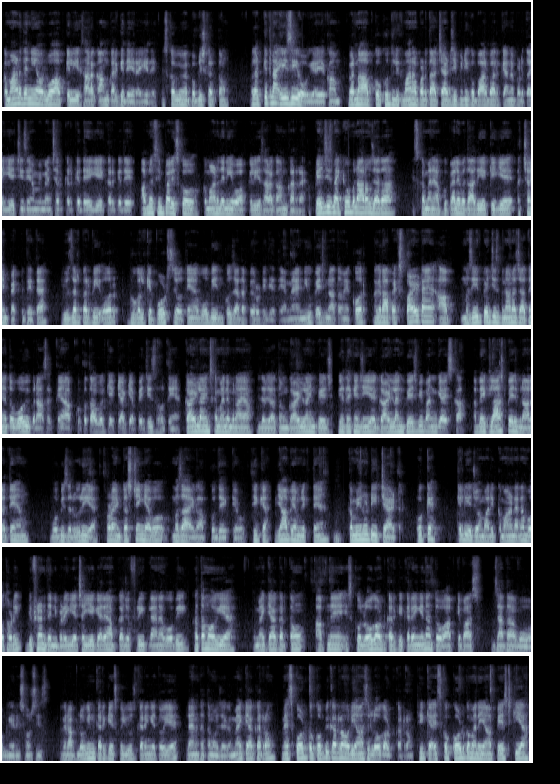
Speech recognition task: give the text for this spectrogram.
कमांड देनी है और वो आपके लिए सारा काम करके दे रहा है। ये देख। इसको भी मैं पब्लिश करता हूँ। मतलब कितना इजी हो गया ये काम। वरना आपको खुद लिखवाना पड़ता है चैट जीपीटी को बार बार कहना पड़ता है ये चीज़ें हमें मेंशन करके दे, ये करके दे। आपने सिंपल इसको कमांड देनी है, वो आपके लिए सारा काम कर रहा है। पेजेस मैं क्यों बना रहा हूँ ज़्यादा, इसका मैंने आपको पहले बता दिया कि ये अच्छा इम्पैक्ट देता है। यूज़र पर भी और गूगल के बोर्ड्स जो होते हैं, वो भी इनको ज़्यादा प्योरिटी देते हैं। मैं न्यू पेज बनाता हूँ एक और। अगर आप एक्सपर्ट हैं, आप मजीद पेजेस बनाना चाहते हैं तो वो भी बना सकते हैं। आपको पता होगा कि क्या क्या पेजेस होते हैं। गाइडलाइंस का मैंने बनाया, इधर जाता हूँ गाइडलाइन पेज ये देखें जी, ये गाइडलाइन पेज भी बन गया इसका। अब एक लास्ट पेज बना लेते हैं हम, वो भी ज़रूरी है। थोड़ा इंटरेस्टिंग है वो, मज़ा आएगा आपको देख के वो, ठीक है? यहाँ पे हम लिखते हैं कम्युनिटी चैट ओके के लिए जो हमारी कमांड है ना, वो थोड़ी डिफरेंट देनी पड़ेगी। अच्छा ये कह रहे हैं आपका जो फ्री प्लान है, वो भी खत्म हो गया है। तो मैं क्या करता हूँ, आपने इसको लॉग आउट करके करेंगे ना तो आपके पास ज़्यादा वो हो गए रिसोर्सेज अगर आप लॉग इन करके इसको यूज़ करेंगे तो ये प्लान खत्म हो जाएगा। मैं क्या कर रहा हूँ, मैं इस कोड को कॉपी कर रहा हूँ और यहाँ से लॉग आउट कर रहा हूँ। ठीक है, इसको कोड को मैंने यहाँ पेस्ट किया।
